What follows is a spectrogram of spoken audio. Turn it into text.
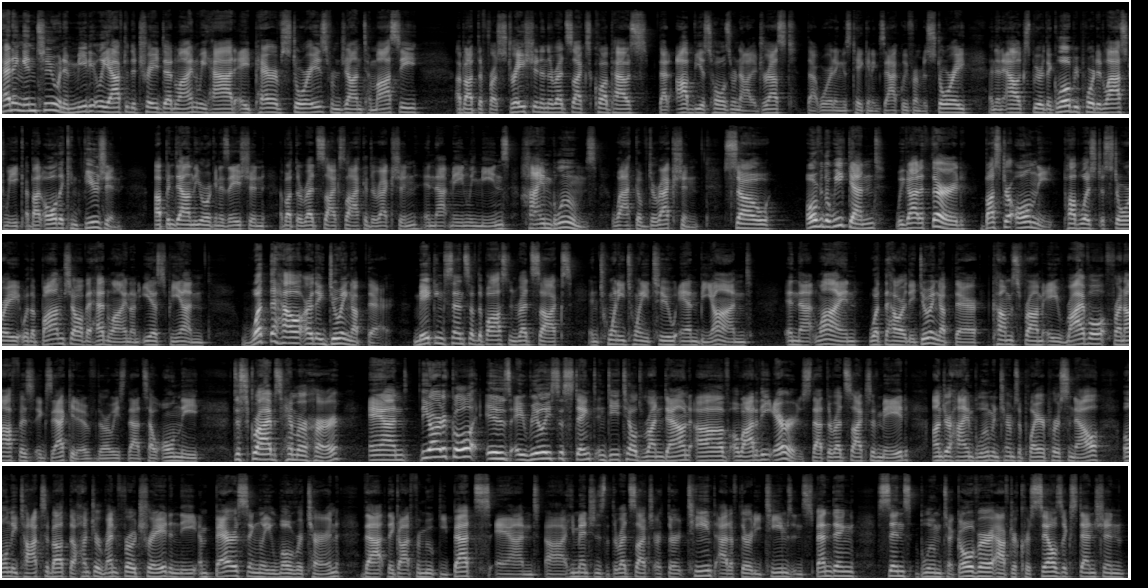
Heading into and immediately after the trade deadline, we had a pair of stories from John Tomase about the frustration in the Red Sox clubhouse, that obvious holes were not addressed. That wording is taken exactly from his story. And then Alex Speier, the Globe, reported last week about all the confusion up and down the organization about the Red Sox lack of direction, and that mainly means Chaim Bloom's lack of direction. So over the weekend, we got a third. Buster Olney published a story with a bombshell of a headline on ESPN. What the hell are they doing up there? Making sense of the Boston Red Sox in 2022 and beyond. In that line, what the hell are they doing up there? comes from a rival front office executive, or at least that's how Olney describes him or her. And the article is a really succinct and detailed rundown of a lot of the errors that the Red Sox have made under Chaim Bloom in terms of player personnel. Olney talks about the Hunter Renfroe trade and the embarrassingly low return that they got from Mookie Betts. And uh, he mentions that the Red Sox are 13th out of 30 teams in spending since Bloom took over after Chris Sale's extension.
